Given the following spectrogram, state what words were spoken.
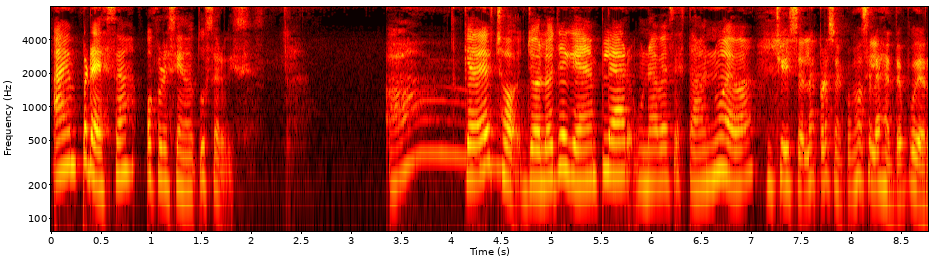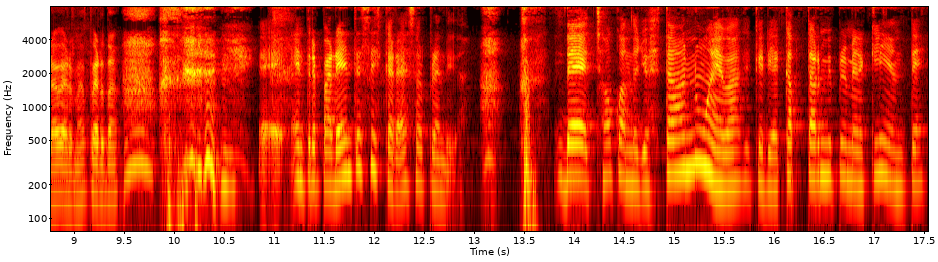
a empresa ofreciendo tus servicios. Ah. Que de hecho yo lo llegué a emplear una vez estaba nueva, Yo hice la expresión como si la gente pudiera verme, perdón. eh, entre paréntesis, cara de sorprendida. De hecho, cuando yo estaba nueva, que quería captar mi primer cliente,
